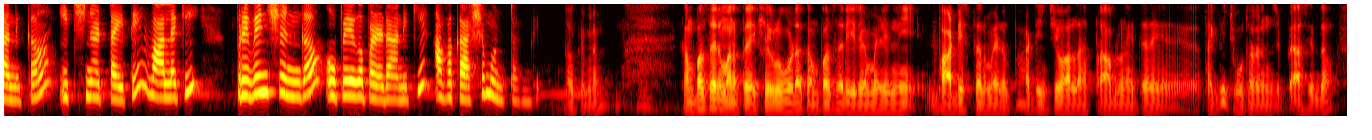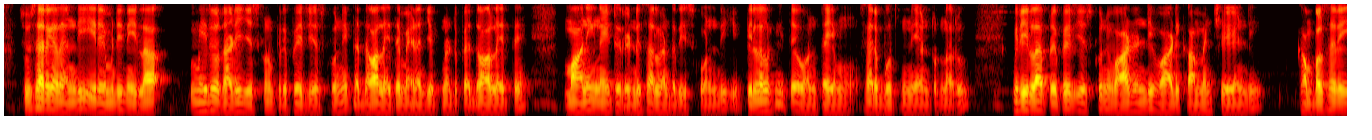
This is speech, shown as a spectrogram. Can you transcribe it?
కనుక ఇచ్చినట్టయితే వాళ్ళకి ప్రివెన్షన్గా ఉపయోగపడడానికి అవకాశం ఉంటుంది. ఓకే మ్యామ్ కంపల్సరీ మన ప్రేక్షకులు కూడా కంపల్సరీ ఈ రెమెడీని పాటిస్తారు మేడం. పాటించి వాళ్ళ ప్రాబ్లం అయితే తగ్గించుకుంటారని చెప్పి ఆశిద్దాం. చూశారు కదండి ఈ రెమెడీని ఇలా మీరు రెడీ చేసుకొని ప్రిపేర్ చేసుకొని పెద్దవాళ్ళు అయితే మేడం చెప్పినట్టు పెద్దవాళ్ళు అయితే మార్నింగ్ నైట్ రెండు సార్లు అంటే తీసుకోండి. పిల్లలకైతే వన్ టైం సరిపోతుంది అంటున్నారు. మీరు ఇలా ప్రిపేర్ చేసుకొని వాడండి వాడి కామెంట్ చేయండి. కంపల్సరీ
